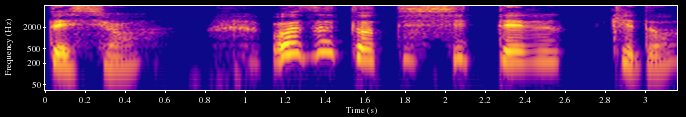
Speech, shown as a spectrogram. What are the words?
でしょ？わざとって知ってるけど？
